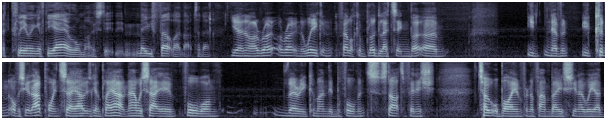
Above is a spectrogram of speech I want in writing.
a clearing of the air almost. It, it maybe felt like that today. Yeah, no, I wrote I wrote in the week and it felt like a bloodletting, but um, you never you couldn't obviously at that point say how it was going to play out. Now we're sat here four one, very commanding performance, start to finish, total buy-in from the fan base. You know, we had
